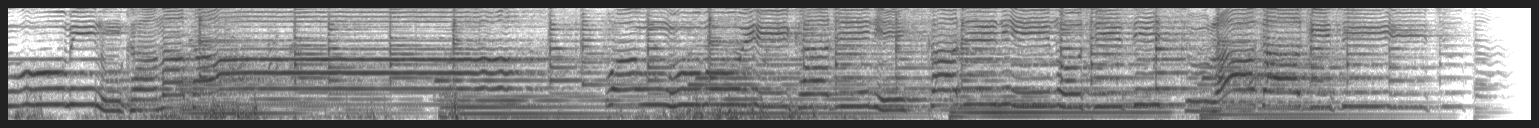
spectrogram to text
海の彼方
